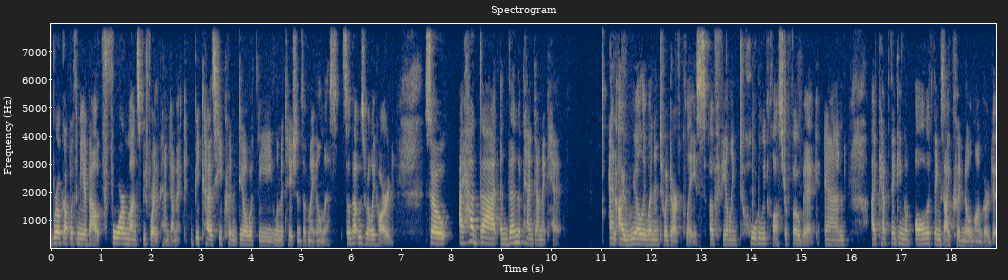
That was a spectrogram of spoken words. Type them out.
broke up with me about four months before the pandemic because he couldn't deal with the limitations of my illness. So that was really hard. So I had that, and then the pandemic hit, and I really went into a dark place of feeling totally claustrophobic. And I kept thinking of all the things I could no longer do.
